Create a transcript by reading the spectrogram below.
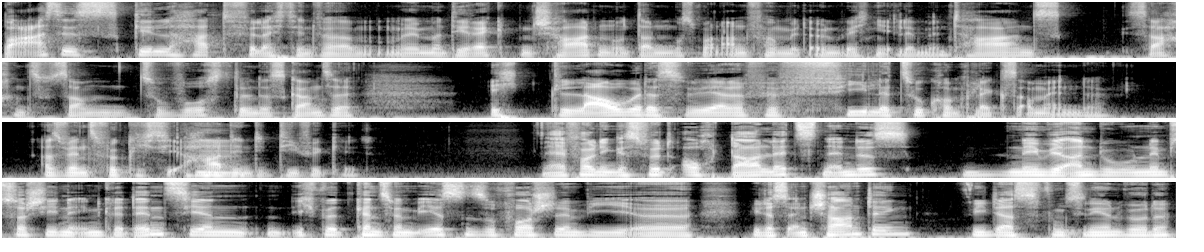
Basisskill hat, vielleicht den immer direkten Schaden und dann muss man anfangen mit irgendwelchen elementaren Sachen zusammen zu wursteln, das Ganze. Ich glaube, das wäre für viele zu komplex am Ende. Also wenn es wirklich hart hm. in die Tiefe geht. Ja, vor allen Dingen, es wird auch da letzten Endes, nehmen wir an, du nimmst verschiedene Ingredienzien. Ich würde, kann es mir am ehesten so vorstellen, wie, äh, wie das Enchanting, wie das funktionieren würde.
